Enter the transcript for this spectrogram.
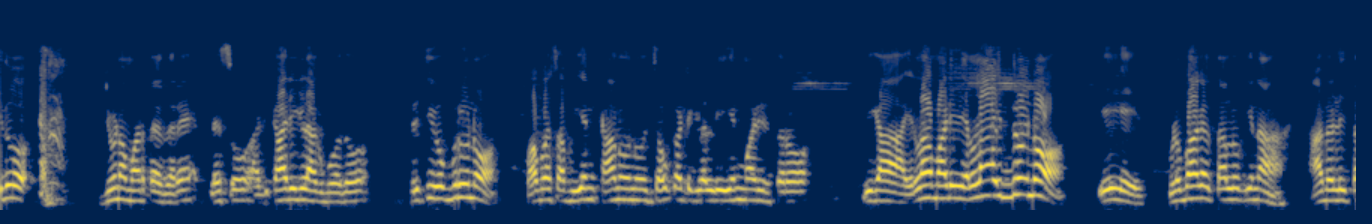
ಇದು ಜೀವನ ಮಾಡ್ತಾ ಇದ್ದಾರೆ. ಪ್ಲಸ್ ಅಧಿಕಾರಿಗಳಾಗ್ಬೋದು ಪ್ರತಿಯೊಬ್ಬರೂ ಬಾಬಾ ಸಾಹೇಬ್ ಏನ್ ಕಾನೂನು ಚೌಕಟ್ಟುಗಳಲ್ಲಿ ಏನ್ ಮಾಡಿರ್ತಾರೋ, ಈಗ ಎಲ್ಲಾ ಮಾಡಿ, ಎಲ್ಲಾ ಇದ್ರೂನು ಈ ಮುಳಬಾಗಲ್ ತಾಲೂಕಿನ ಆಡಳಿತ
